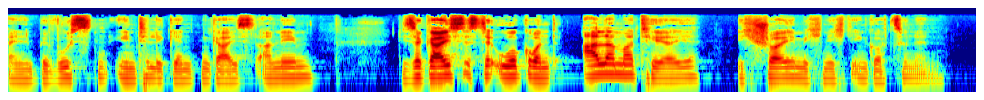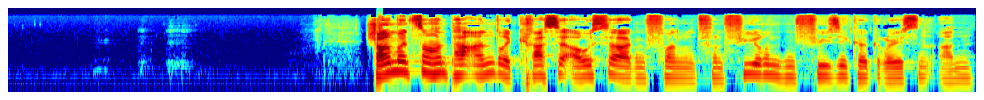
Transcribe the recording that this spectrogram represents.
einen bewussten, intelligenten Geist annehmen. Dieser Geist ist der Urgrund aller Materie. Ich scheue mich nicht, ihn Gott zu nennen. Schauen wir uns noch ein paar andere krasse Aussagen von, von führenden Physikergrößen an.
